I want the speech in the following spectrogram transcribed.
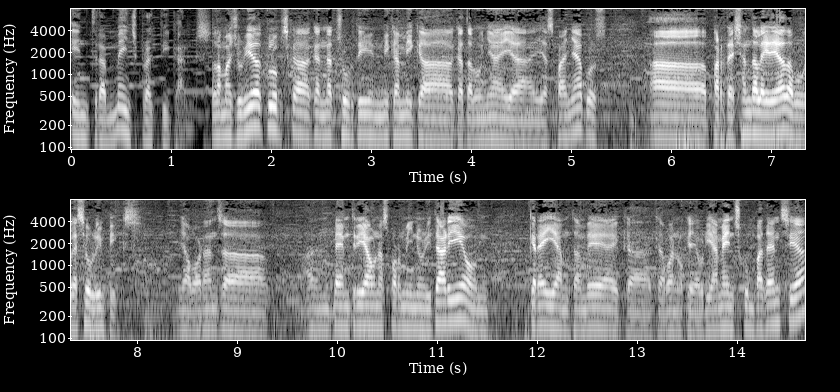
entre menys practicants. La majoria de clubs que, que han anat sortint mica en mica a Catalunya i a, i a Espanya doncs, eh, parteixen de la idea de voler ser olímpics. Llavors eh, vam triar un esport minoritari on creiem també que, que, bueno, que hi hauria menys competència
